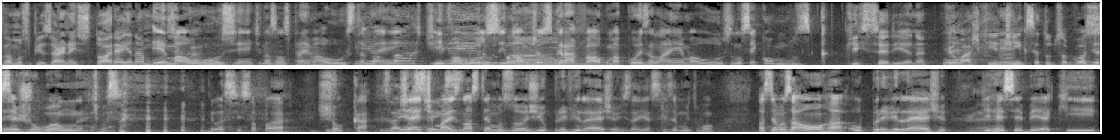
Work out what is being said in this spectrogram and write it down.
Vamos pisar na história e na música. Emaús, gente. Nós vamos É. para Emaús também. partir E vamos, em nome de Jesus, pão. gravar alguma coisa lá em Emaús. Não sei qual música. O que, seria, né? Eu acho que tinha que ser tudo sobre você. Podia ser João, né? Tipo assim. Aquilo assim, só pra chocar. Isaías Gente, 6. mas nós temos hoje o privilégio, Isaías 6 é muito bom. Nós temos a honra, o privilégio de receber aqui.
